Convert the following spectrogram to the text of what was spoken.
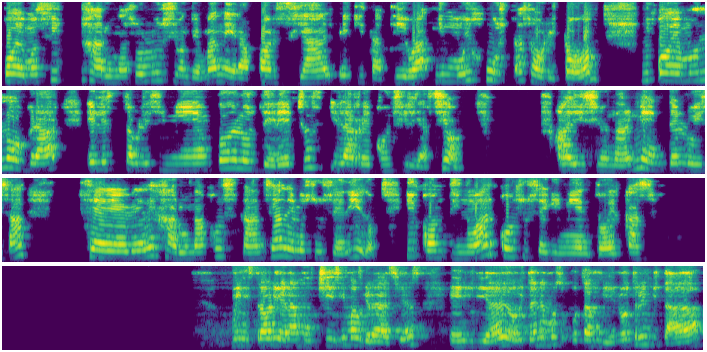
podemos fijar una solución de manera parcial, equitativa y muy justa sobre todo, y podemos lograr el establecimiento de los derechos y la reconciliación. Adicionalmente, Luisa, se debe dejar una constancia de lo sucedido y continuar con su seguimiento del caso. Ministra Oriana, muchísimas gracias. El día de hoy tenemos también otra invitada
